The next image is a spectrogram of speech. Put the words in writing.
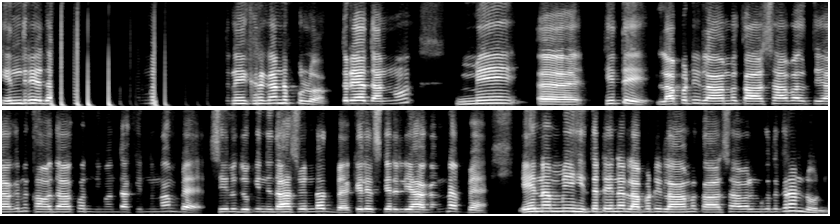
ඉන්ද්‍රිය නය කරගන්න පුළුවන්. තරයා දන්නවා මේ හිතේ ලපටි ලාම කාසාවල් තියාගෙන කවදාකොත් නිවන් දකින්න නම් බෑ. සීලු දුකින් නිදහස් වෙන්ඩත් බෑ. කෙලෙස් කර ලියහගන්න බෑ. ඒනම් මේ හිතට එන ලපටි ලාම කාසාවල් මොකද කරන්න ඕනි?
